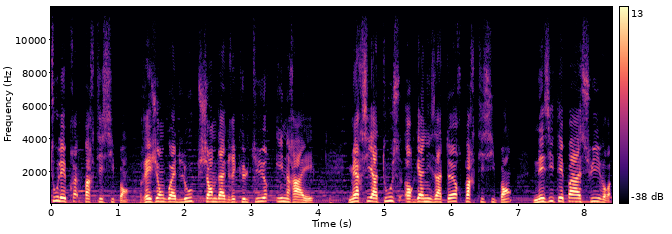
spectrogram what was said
tous les participants, Région Guadeloupe, Chambre d'agriculture, INRAE. Merci à tous, organisateurs, participants, N'hésitez pas à suivre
